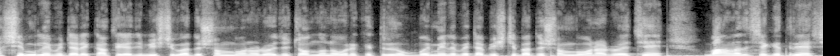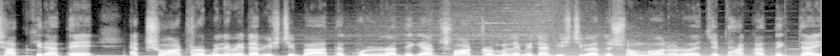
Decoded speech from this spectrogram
আশি মিলিমিটারের কাছাকাছি বৃষ্টিপাতের সম্ভাবনা রয়েছে। চন্দ্রনগরের ক্ষেত্রে নব্বই মিলিমিটার বৃষ্টিপাতের সম্ভাবনা রয়েছে। বাংলাদেশের ক্ষেত্রে সাতক্ষীরাতে একশো আঠারো মিলিমিটার বৃষ্টিপাত, খুলনার দিকে একশো আঠারো মিলিমিটার বৃষ্টিপাতের সম্ভাবনা রয়েছে। ঢাকার দিকটাই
